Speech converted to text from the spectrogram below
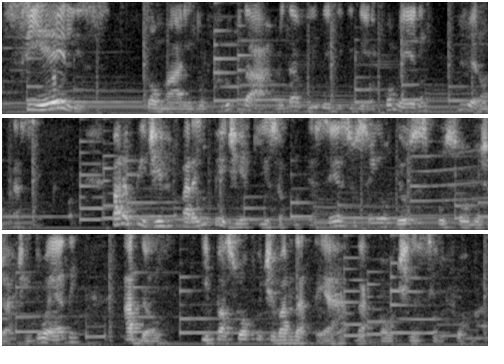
Se eles tomarem do fruto da árvore da vida e dele comerem, viverão para sempre. Para, pedir, para impedir que isso acontecesse, o Senhor Deus expulsou do jardim do Éden Adão e passou a cultivar da terra da qual tinha sido formado.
